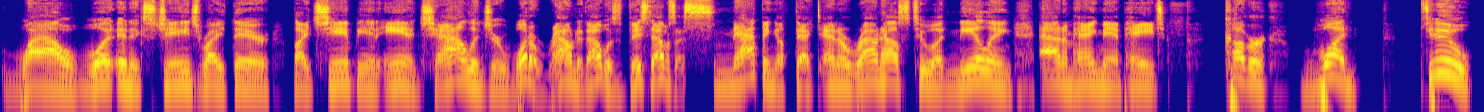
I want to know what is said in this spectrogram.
Wow, what an exchange right there by champion and challenger. What a round. That was vicious. That was a snapping effect and a roundhouse to a kneeling Adam Hangman Page. Cover one, two.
